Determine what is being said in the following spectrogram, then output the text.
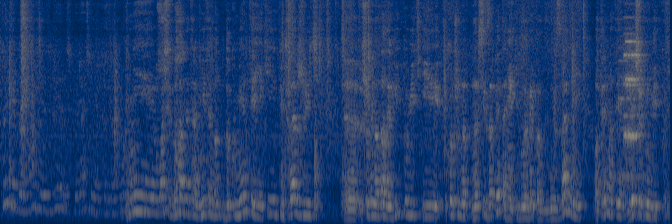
Хто є дорога, є розпорядження про? Мені ваші догад не треба. Мені треба документи, які підтверджують, е, що ви надали відповідь, і хочу на, на всі запитання, які були викладені в зверненні, отримати вичерпну відповідь.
